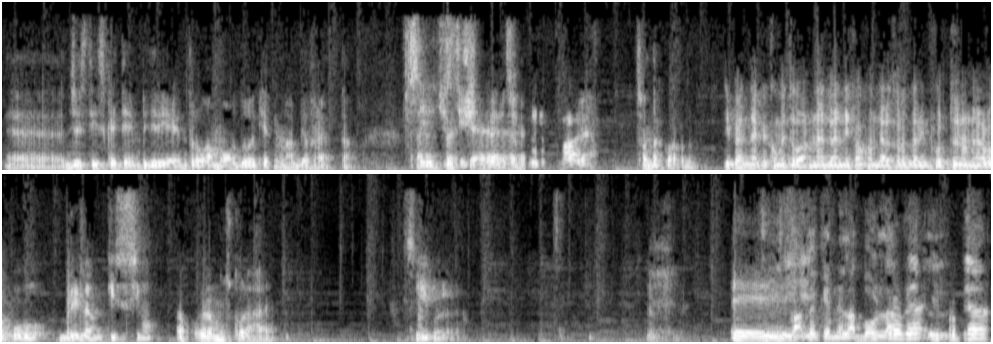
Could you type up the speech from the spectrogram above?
eh, gestisca i tempi di rientro a modo e che non abbia fretta sì, eh, perché fare. sono d'accordo Dipende anche come torna. Due anni fa, quando era tornato dall'infortunio, non era proprio brillantissimo. Ma quello era muscolare. Sì, quello era. E... Sì, il fatto è che nella bolla. Il problema, il problema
